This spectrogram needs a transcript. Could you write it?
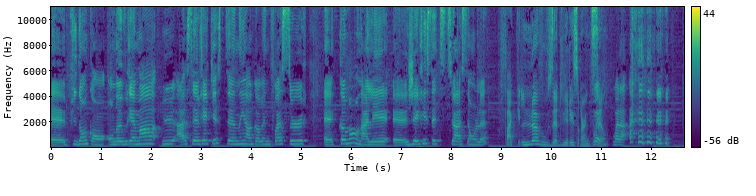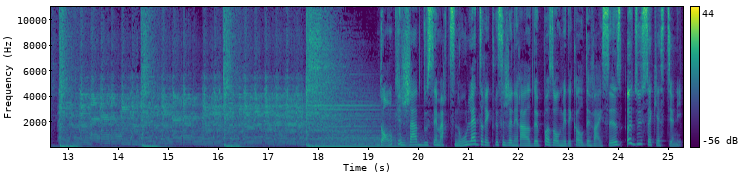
Euh, puis donc, on, on, a vraiment eu à se re-questionner encore une fois sur comment on allait gérer cette situation-là. Fait que là, vous vous êtes viré sur un dixième. Ouais, voilà. Donc, Jade Doucet-Martineau, la directrice générale de Puzzle Medical Devices, a dû se questionner.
